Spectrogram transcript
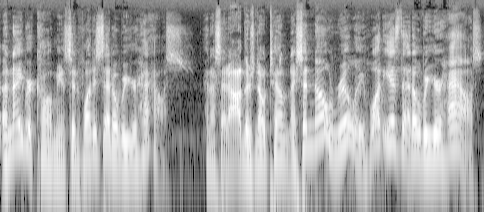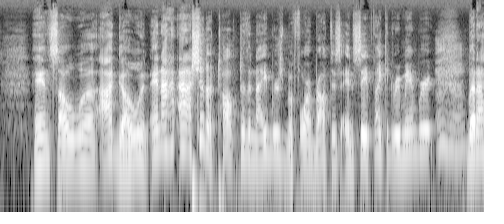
A neighbor called me and said, "What is that over your house?" And I said, "Ah, there's no telling." I said, "No, really. What is that over your house?" And so uh, I go and, and I, I should have talked to the neighbors before I brought this and see if they could remember it. But I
